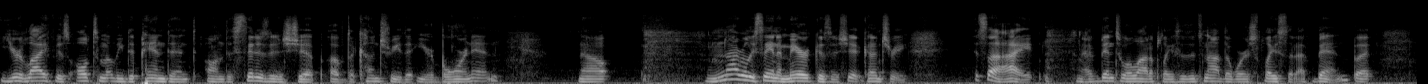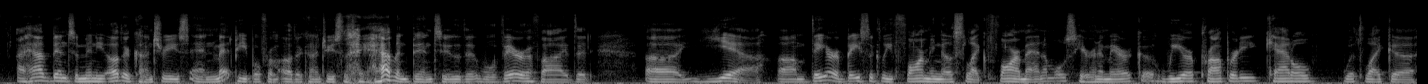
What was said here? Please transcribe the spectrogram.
your life is ultimately dependent on the citizenship of the country that you're born in. Now, I'm not really saying America's a shit country. It's alright. I've been to a lot of places. It's not the worst place that I've been, but I have been to many other countries and met people from other countries that I haven't been to that will verify that uh, yeah, um, they are basically farming us like farm animals here in America. We are property, cattle, with like a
